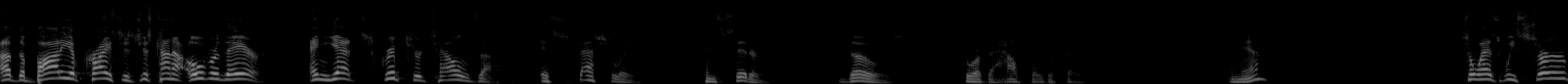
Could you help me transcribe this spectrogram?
of the body of Christ is just kind of over there. And yet, Scripture tells us, especially consider those who are of the household of faith. Amen? So, as we serve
